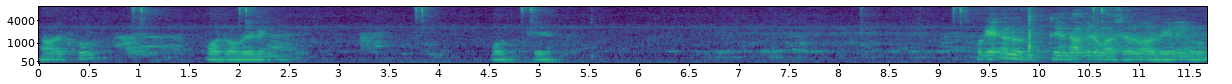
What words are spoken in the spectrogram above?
နောက်တစ်ခု bottom railing okay okay အဲ့လိုတင်ထားပြီးတော့မှဆရာတို့က railing ကို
